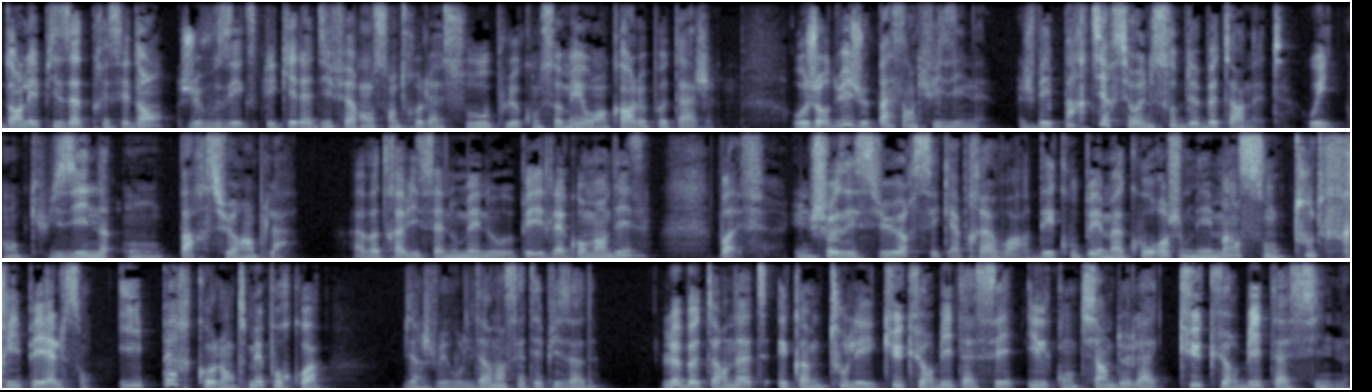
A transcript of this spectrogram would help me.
Dans l'épisode précédent, je vous ai expliqué la différence entre la soupe, le consommé ou encore le potage. Aujourd'hui, je passe en cuisine. Je vais partir sur une soupe de butternut. Oui, en cuisine, on part sur un plat. À votre avis, ça nous mène au pays de la gourmandise? Bref, une chose est sûre, c'est qu'après avoir découpé ma courge, mes mains sont toutes fripées, elles sont hyper collantes. Mais pourquoi? Bien, je vais vous le dire dans cet épisode. Le butternut est comme tous les cucurbitacées, il contient de la cucurbitacine.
